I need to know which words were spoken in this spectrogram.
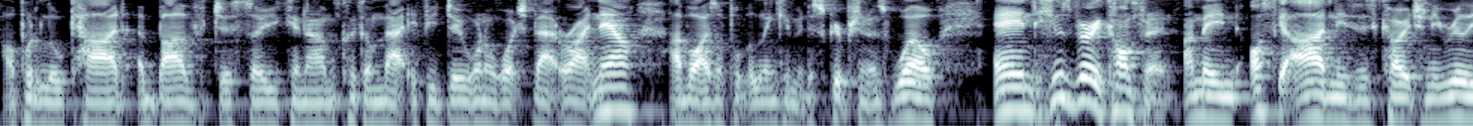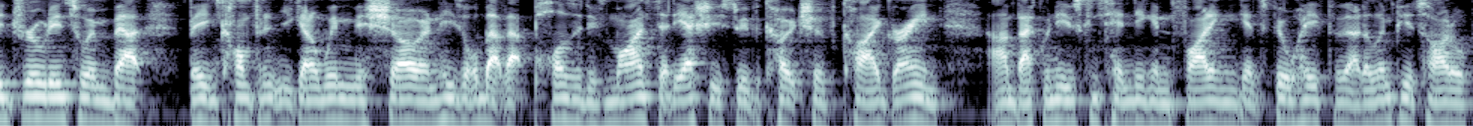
I'll put a little card above just so you can um, click on that if you do want to watch that right now. Otherwise, I'll put the link in the description as well. And he was very confident. I mean, Oscar Ardon is his coach, and he really drilled into him about being confident you're going to win this show. And he's all about that positive mindset. He actually used to be the coach of Kai Greene um, back when he was contending and fighting against Phil Heath for that Olympia title.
